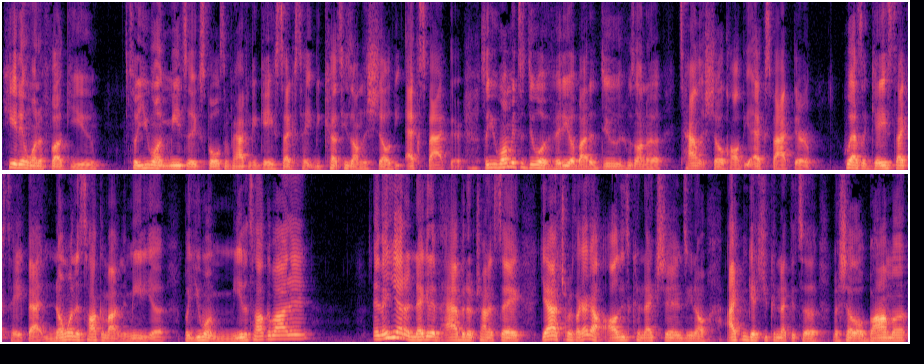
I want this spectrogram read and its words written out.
he didn't want to fuck you. So you want me to expose him for having a gay sex tape because he's on the show The X Factor. So you want me to do a video about a dude who's on a talent show called The X Factor who has a gay sex tape that no one is talking about in the media, but you want me to talk about it? And then he had a negative habit of trying to say, yeah, Troyce like, I got all these connections. You know, I can get you connected to Michelle Obama.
